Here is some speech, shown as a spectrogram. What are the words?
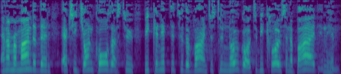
And I'm reminded that actually John calls us to be connected to the vine, just to know God, to be close and abide in Him.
